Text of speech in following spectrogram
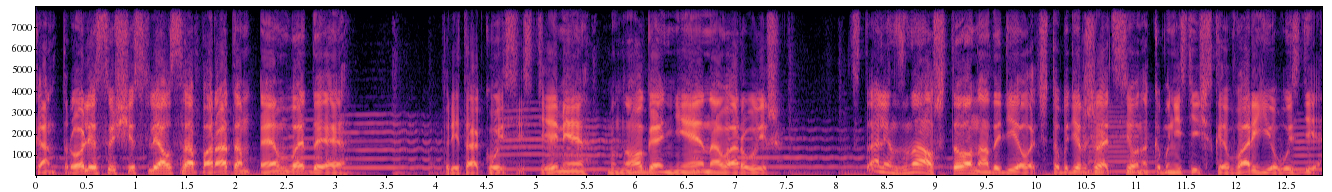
контроль осуществлялся аппаратом МВД. При такой системе много не наворуешь. Сталин знал, что надо делать, чтобы держать все на коммунистическое варьё в узде.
